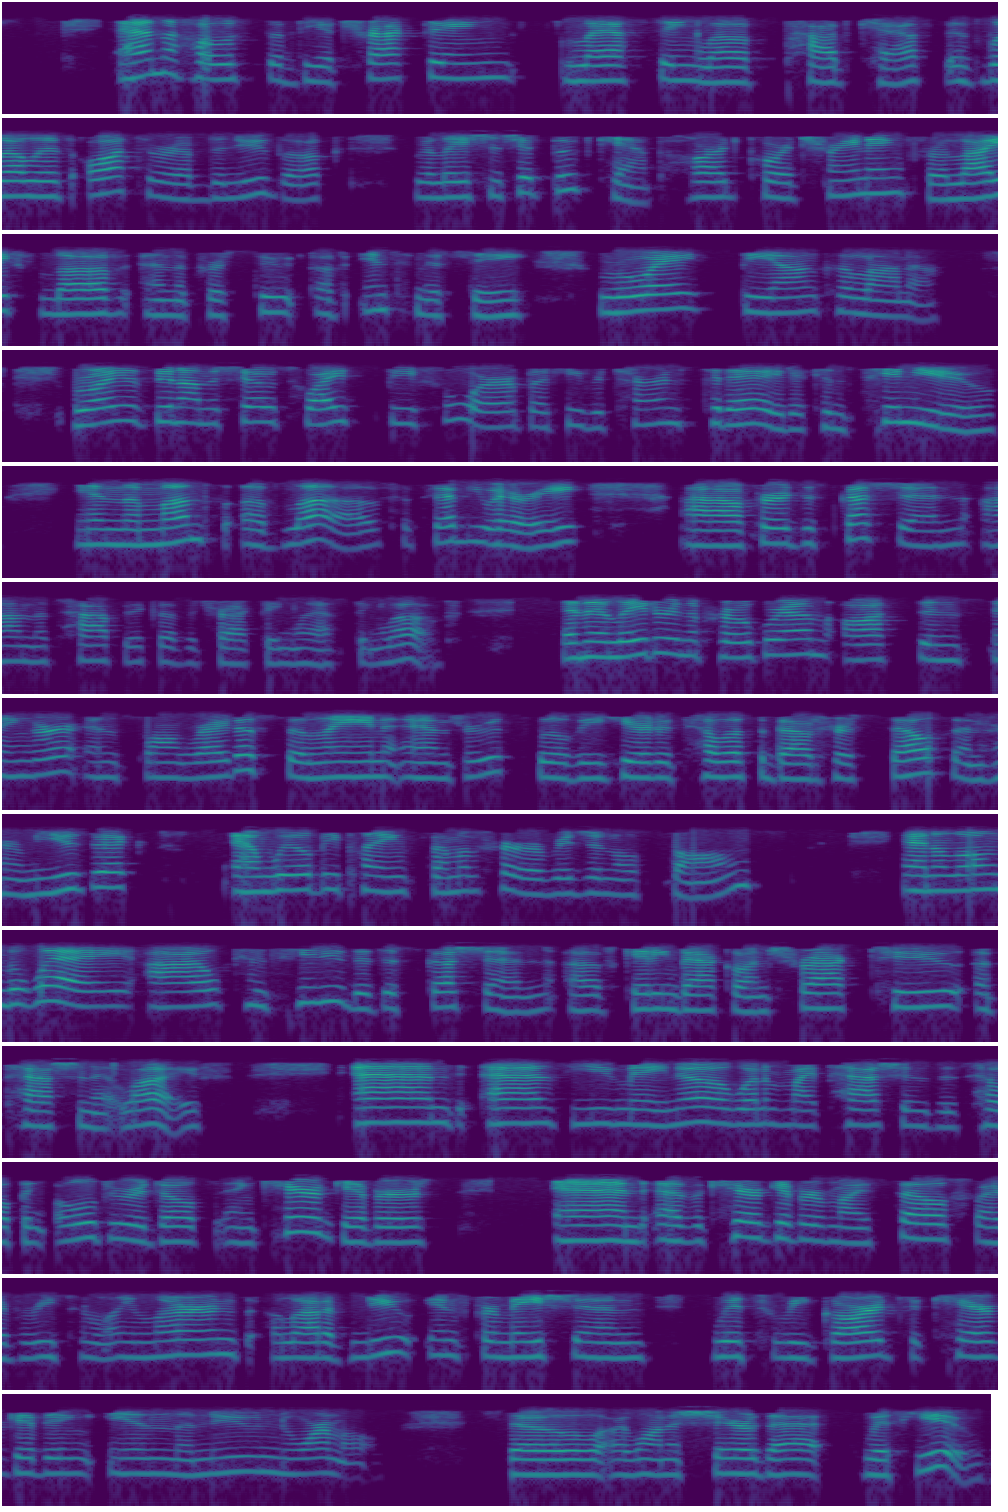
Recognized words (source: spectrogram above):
and the host of the Attracting Lasting Love podcast, as well as author of the new book, Relationship Bootcamp Hardcore Training for Life, Love, and the Pursuit of Intimacy, Roy Biancalana. Roy has been on the show twice before, but he returns today to continue in the month of love, February, uh, for a discussion on the topic of attracting lasting love. And then later in the program, Austin singer and songwriter Celaine Andrus will be here to tell us about herself and her music, and we'll be playing some of her original songs. And along the way, I'll continue the discussion of getting back on track to a passionate life. And as you may know, one of my passions is helping older adults and caregivers. And as a caregiver myself, I've recently learned a lot of new information with regard to caregiving in the new normal. So I want to share that with you.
